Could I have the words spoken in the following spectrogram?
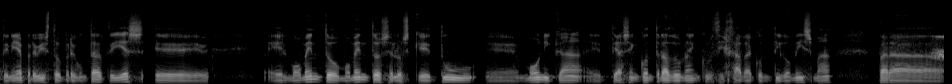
tenía previsto preguntarte y es, eh, el momento, momentos en los que tú, eh, Mónica, eh, te has encontrado una encrucijada contigo misma para,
